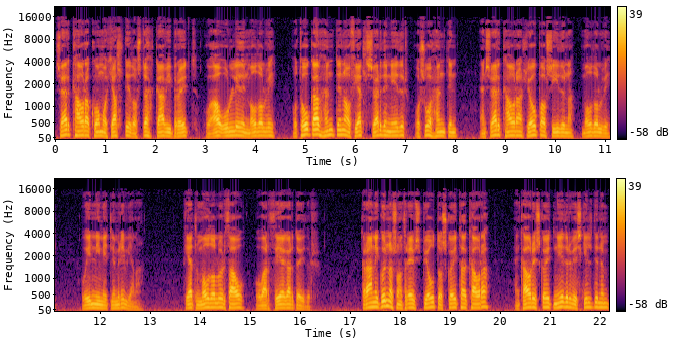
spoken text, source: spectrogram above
Sverð Kára kom og hjaltið og stökk af í braud og á úrliðin móðolfi og tók af höndina og fjall sverði niður og svo höndin en sverð Kára hljópa á síðuna móðolfi og inn í millum rifjana. Fjall móðolfur þá og var þegar döður. Grani Gunnarsson þreif spjót og skautað Kára en Kári skaut niður við skildinum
